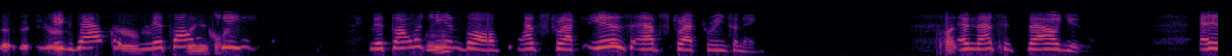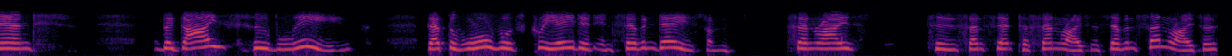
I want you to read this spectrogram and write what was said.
that, that you're exactly you're mythology. Mythology mm-hmm. involved abstract is abstract reasoning, right. and that's its value. And the guys who believe that the world was created in seven days from sunrise to sunset to sunrise, and seven sunrises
